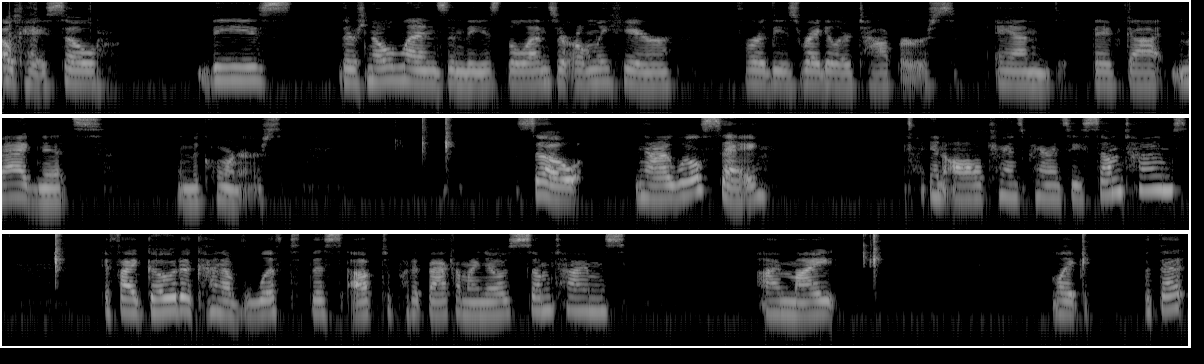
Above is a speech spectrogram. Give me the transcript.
okay, so these, there's no lens in these. The lens are only here for these regular toppers. And they've got magnets in the corners. So now I will say, in all transparency, sometimes if I go to kind of lift this up to put it back on my nose, sometimes I might like, but that,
